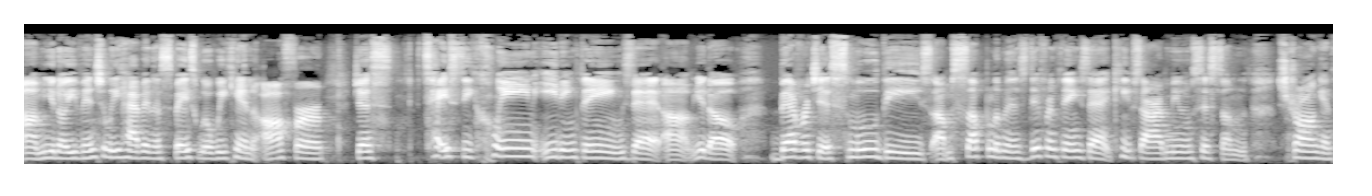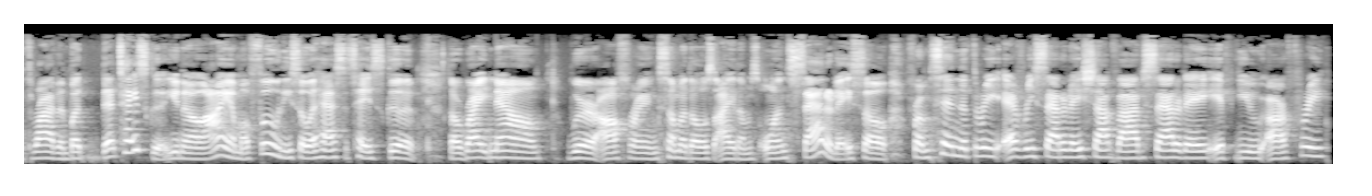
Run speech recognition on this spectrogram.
um, you know, eventually having a space where we can offer just tasty, clean eating things that, um, you know, beverages, smoothies, um, supplements, different things that keeps our immune system strong and thriving. But that tastes good. You know, I am a foodie, so it has to taste good. So right now we're offering some of those items on Saturday. So from 10 to 3 every Saturday, Shop Vibe Saturday. If you are free,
